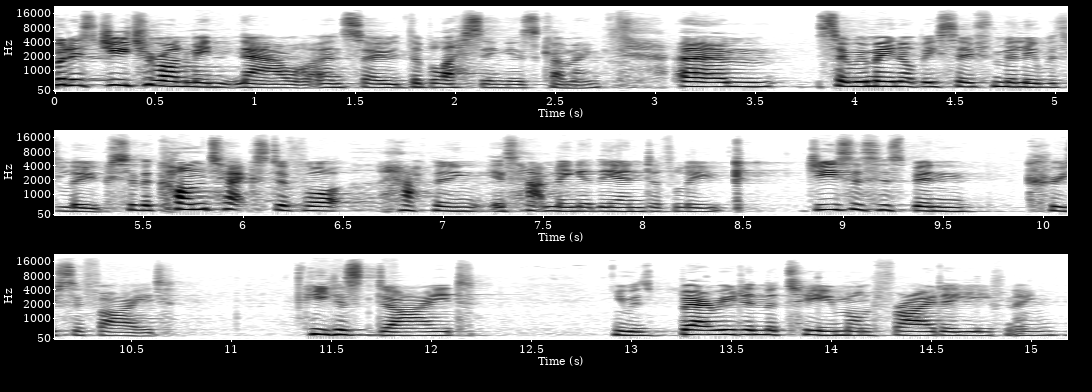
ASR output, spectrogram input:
But it's Deuteronomy now, and so the blessing is coming. Um, so we may not be so familiar with Luke. So the context of what happening is happening at the end of Luke. Jesus has been crucified. He has died. He was buried in the tomb on Friday evening.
